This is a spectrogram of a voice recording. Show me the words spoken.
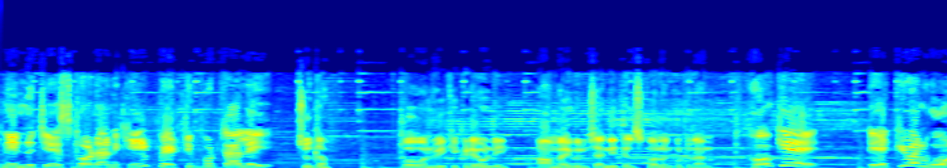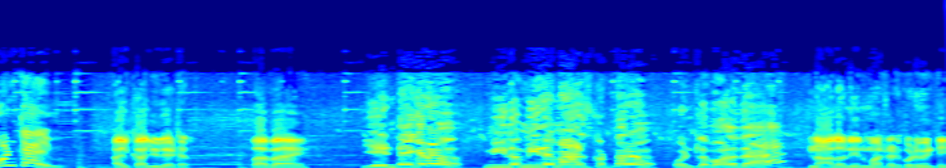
నిన్ను చేసుకోవడానికి పెట్టి పుట్టాలి. చూద్దాం. ఓ వన్ వీక్ ఇక్కడే ఉండి ఆ అమ్మాయి గురించి అన్ని తెలుసుకోవాలనుకుంటున్నాను. Okay. Take your own time I call you later bye bye ఏంటే గారు మీలో మీరే మాట్లాడుకుంటున్నారు. ఒంట్లో బాగలదా? నాలో నేను మాట్లాడుకోవడం ఏంటి?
